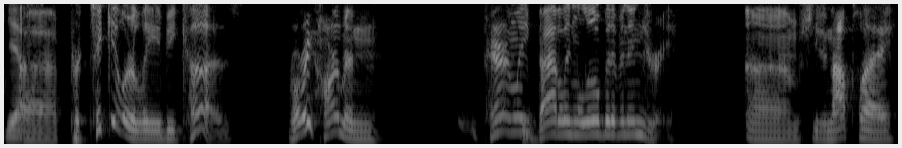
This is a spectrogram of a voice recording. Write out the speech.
Yes, uh, particularly because Rori Harmon apparently battling a little bit of an injury. Um, she did not play,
